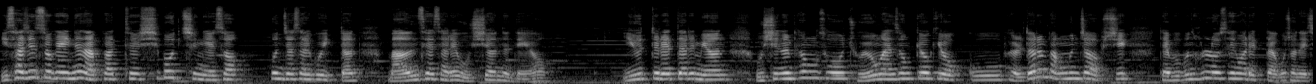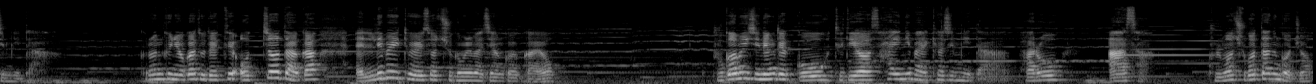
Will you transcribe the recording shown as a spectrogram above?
이 사진 속에 있는 아파트 15층에서 혼자 살고 있던 43살의 우 씨였는데요. 이웃들에 따르면 우 씨는 평소 조용한 성격이었고 별다른 방문자 없이 대부분 홀로 생활했다고 전해집니다. 그런 그녀가 도대체 어쩌다가 엘리베이터에서 죽음을 맞이한 걸까요? 부검이 진행됐고 드디어 사인이 밝혀집니다. 바로 아사. 굶어 죽었다는 거죠.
